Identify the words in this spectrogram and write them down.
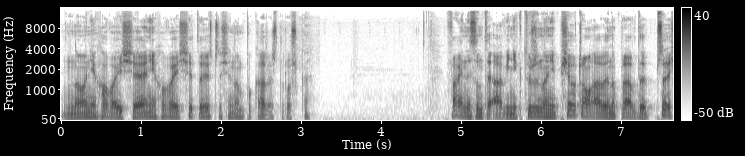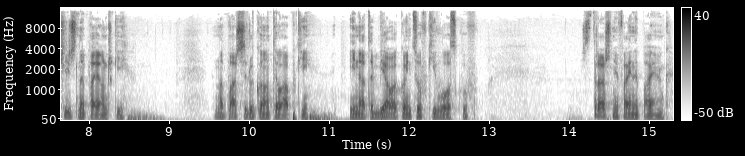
No, nie chowaj się, nie chowaj się, to jeszcze się nam pokażesz troszkę. Fajne są te awi. Niektórzy na nie psioczą, ale naprawdę prześliczne pajączki. No patrzcie tylko na te łapki i na te białe końcówki włosków. Strasznie fajny pająk.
